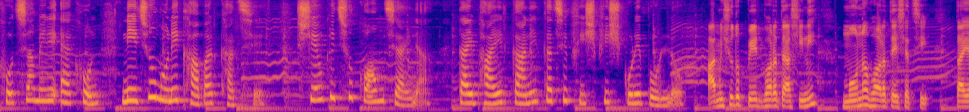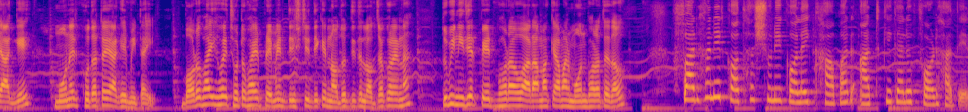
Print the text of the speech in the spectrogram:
খোঁচা মেরে এখন নিচু মনে খাবার খাচ্ছে। সেও কিছু কম চায় না তাই ভাইয়ের কানের কাছে ফিসফিস করে পড়ল আমি শুধু পেট ভরাতে আসিনি মনও ভরাতে এসেছি। তাই আগে মনের ক্ষুধাটাই আগে মিটাই। বড় ভাই হয়ে ছোট ভাইয়ের প্রেমের দৃষ্টির দিকে নজর দিতে লজ্জা করে না? তুমি নিজের পেট ভরাও আর আমাকে আমার মন ভরাতে দাও। ফারহানের কথা শুনে গলায় খাবার আটকে গেল ফরহাদের।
